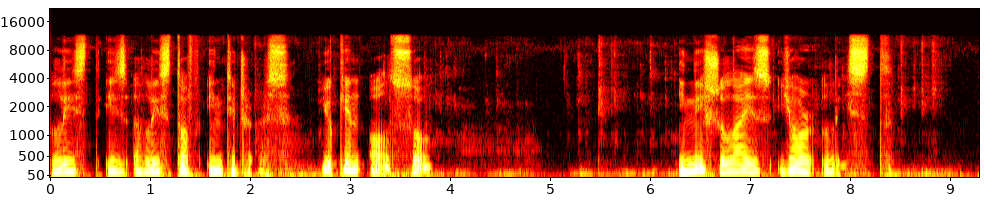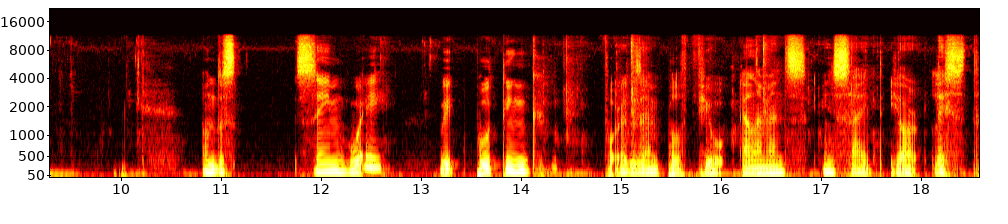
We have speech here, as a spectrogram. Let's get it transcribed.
list is a list of integers. You can also initialize your list on the same way with putting for example few elements inside your list.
